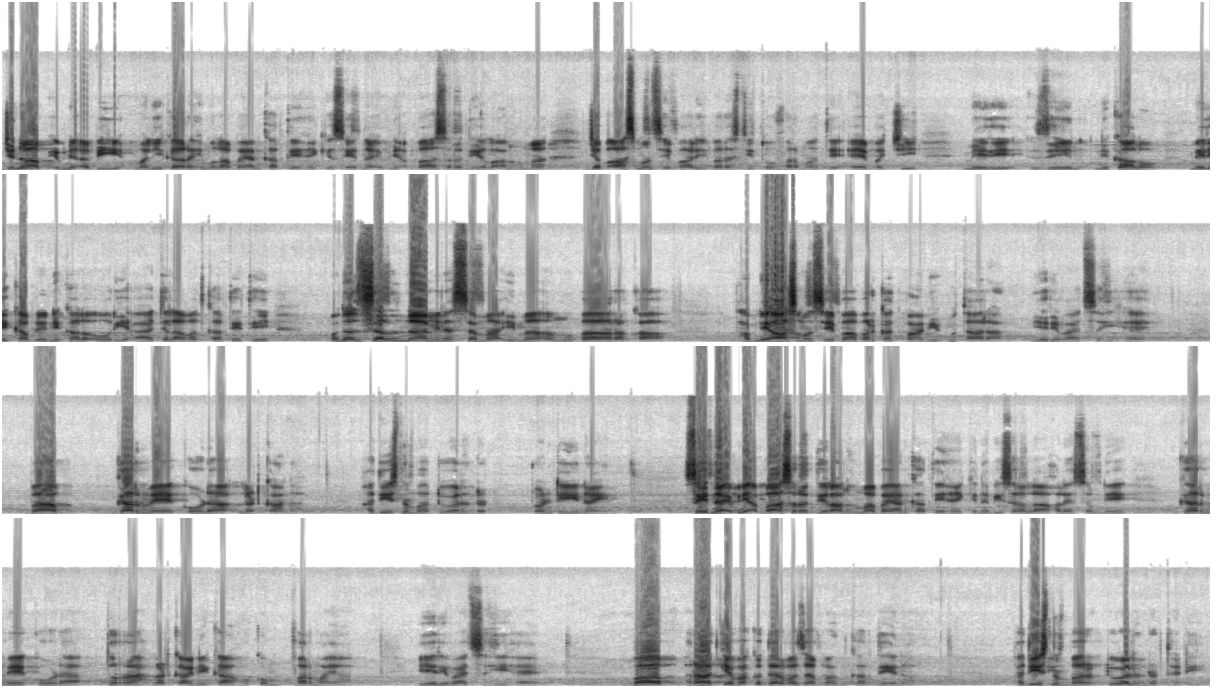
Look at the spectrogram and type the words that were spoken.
جناب ابن ابی ملکہ رحم اللہ بیان کرتے ہیں کہ سیدنا ابن عباس رضی اللہ عنہما جب آسمان سے بارش برستی تو فرماتے، اے بچی، میری زین نکالو۔ میری قبریں نکالو اور یہ آیت تلاوت کرتے تھے۔ وَنَزَّلْنَا مِنَ السَّمَاءِ مَاءً مُبَارَكًا ہم نے آسمان سے بابرکت پانی اتارا۔ یہ روایت صحیح ہے۔ باب گھر میں کوڑا لٹکانا۔ حدیث نمبر 1229 سیدنا ابن عباس رضی اللہ عنہما بیان کرتے ہیں کہ نبی صلی اللہ علیہ وسلم نے گھر میں کوڑا درہ لٹکانے کا حکم فرمایا۔ یہ روایت صحیح ہے۔ باب رات کے وقت دروازہ بند کر دینا۔ حدیث نمبر 1230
